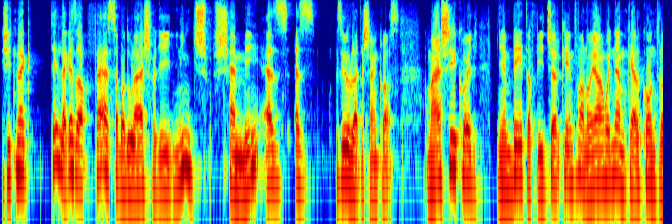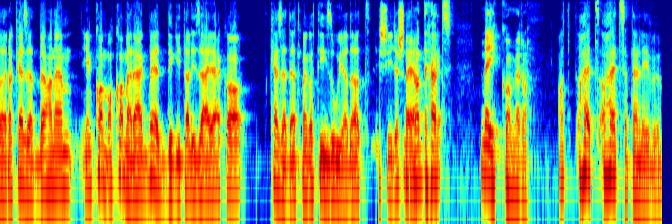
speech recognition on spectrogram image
És itt meg tényleg ez a felszabadulás, hogy így nincs semmi, ez, ez, ez őrületesen klassz. A másik, hogy ilyen beta featureként van olyan, hogy nem kell kontroller a kezedbe, hanem ilyen kam- a kamerák bedigitalizálják a kezedet, meg a tíz ujjadat, és így a saját... Na, de hát melyik kamera? A, a, head, a headset lévő.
